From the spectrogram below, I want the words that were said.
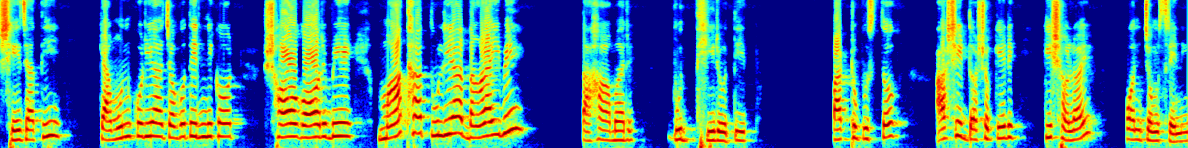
সে জাতি কেমন করিয়া জগতের নিকট সগর্বে মাথা তুলিয়া দাঁড়াইবে, তাহা আমার বুদ্ধির অতীত। পাঠ্যপুস্তক আশির দশকের কিশলয় পঞ্চম শ্রেণি।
